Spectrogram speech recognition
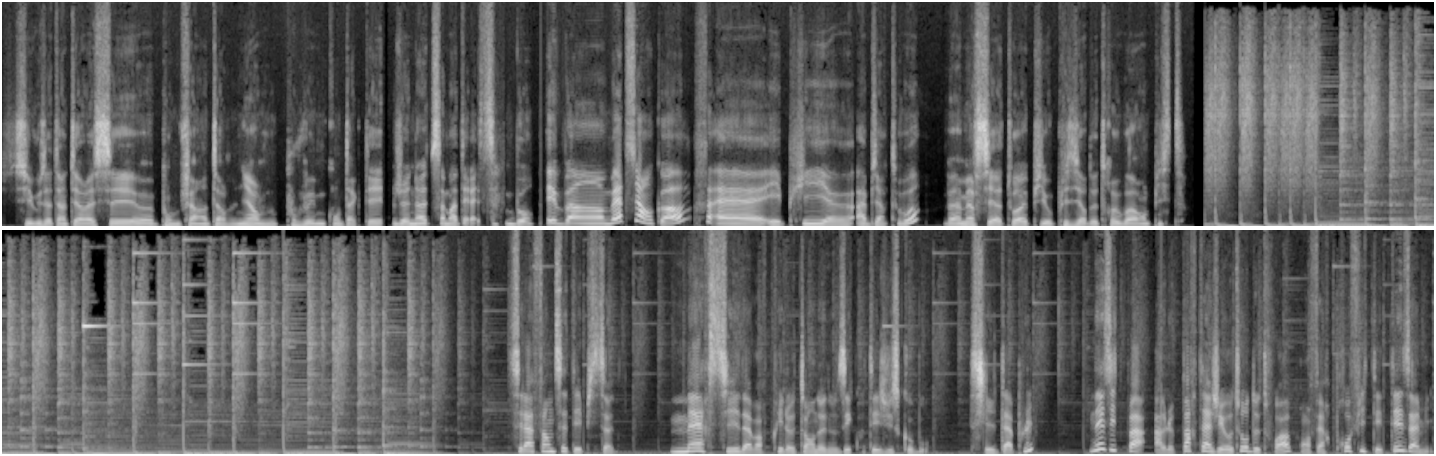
si vous êtes intéressé pour me faire intervenir, vous pouvez me contacter. Je note, ça m'intéresse. Bon, eh ben, merci encore. et puis, à bientôt. Ben, merci à toi et au plaisir de te revoir en piste. C'est la fin de cet épisode. Merci d'avoir pris le temps de nous écouter jusqu'au bout. S'il t'a plu, n'hésite pas à le partager autour de toi pour en faire profiter tes amis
